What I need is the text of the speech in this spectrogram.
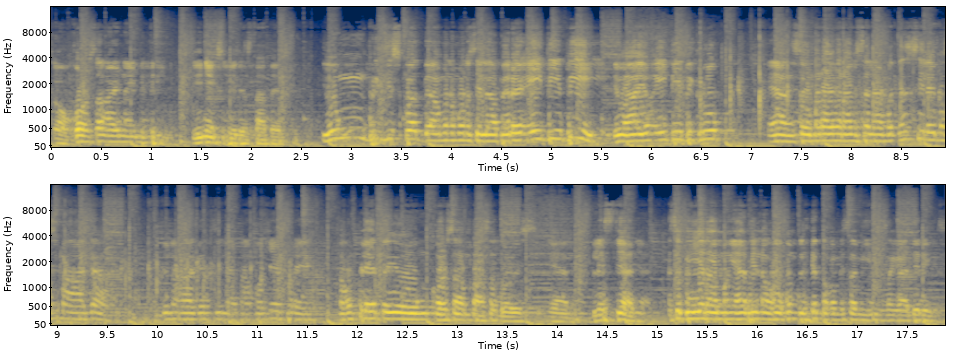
So, Corsa R93. Yun yung experience natin. Yung Bridge Squad, bayaan mo na muna sila. Pero ADB, di ba? Yung ADB group. Ayan, so maraming maraming salamat kasi sila yung mas maaga. Doon na agad sila. Tapos syempre, nakumpleto yung Corsa Ambassadors. Yan, blessed yan. Kasi bihira ang mangyari na kukumpleto kami sa meeting sa gatherings.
